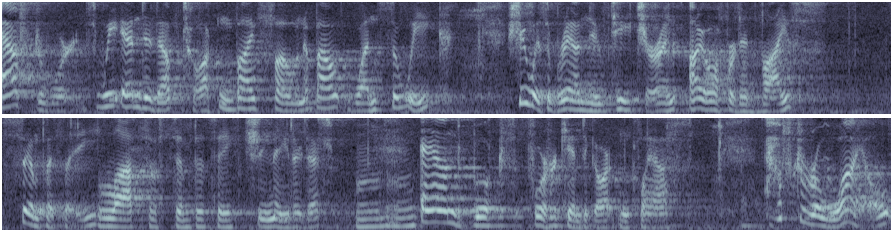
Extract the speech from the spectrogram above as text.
Afterwards, we ended up talking by phone about once a week she was a brand new teacher, and I offered advice, sympathy. Lots of sympathy. She needed it. Mm-hmm. And books for her kindergarten class. After a while,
